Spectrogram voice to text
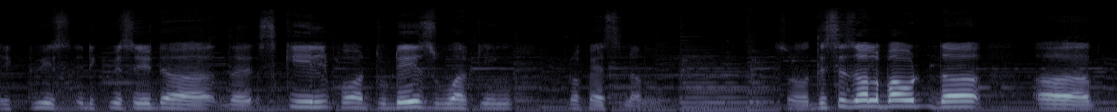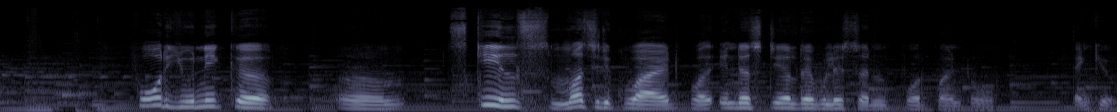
requisite uh, the skill for today's working professional. So this is all about the uh, four unique uh, um, skills much required for industrial revolution 4.0 thank you.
